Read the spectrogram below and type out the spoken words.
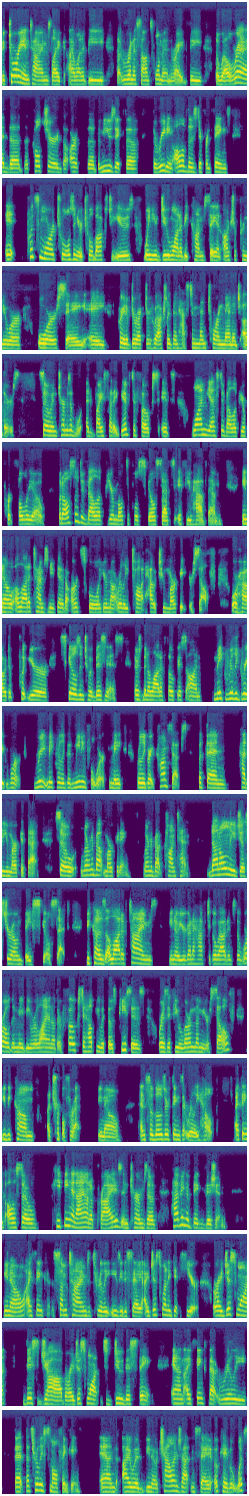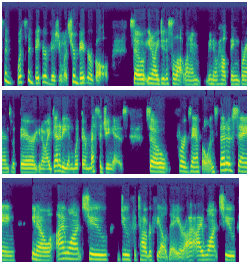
Victorian times, like I want to be that Renaissance woman, right? The the well read, the the cultured, the art, the the music, the the reading, all of those different things. It puts more tools in your toolbox to use when you do want to become, say, an entrepreneur or say a creative director who actually then has to mentor and manage others. So, in terms of advice that I give to folks, it's one, yes, develop your portfolio, but also develop your multiple skill sets if you have them. You know, a lot of times when you get out of art school, you're not really taught how to market yourself or how to put your skills into a business. There's been a lot of focus on make really great work, re- make really good, meaningful work, make really great concepts, but then how do you market that? So learn about marketing, learn about content, not only just your own base skill set, because a lot of times, you know, you're going to have to go out into the world and maybe rely on other folks to help you with those pieces. Whereas if you learn them yourself, you become a triple threat, you know. And so those are things that really help. I think also keeping an eye on a prize in terms of having a big vision you know, I think sometimes it's really easy to say, I just want to get here, or I just want this job, or I just want to do this thing. And I think that really that that's really small thinking. And I would, you know, challenge that and say, okay, but what's the what's the bigger vision? What's your bigger goal? So, you know, I do this a lot when I'm, you know, helping brands with their, you know, identity and what their messaging is. So, for example, instead of saying, you know, I want to do photography all day, or I, I want to,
